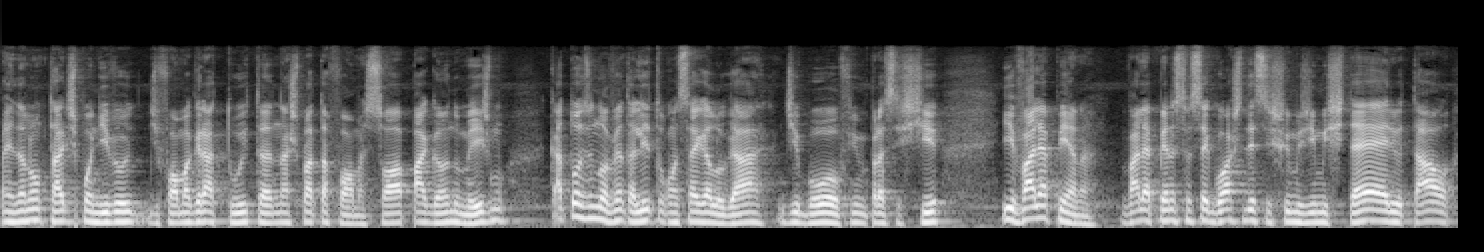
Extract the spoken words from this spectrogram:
Ainda não está disponível de forma gratuita nas plataformas, só pagando mesmo. R$14,90 ali tu consegue alugar de boa o filme para assistir. E vale a pena. Vale a pena se você gosta desses filmes de mistério e tal.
